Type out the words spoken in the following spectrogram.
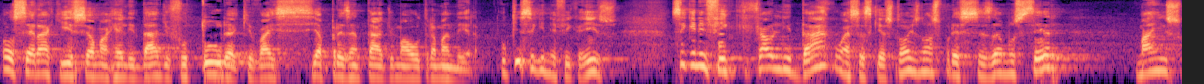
Ou será que isso é uma realidade futura que vai se apresentar de uma outra maneira? O que significa isso? Significa que ao lidar com essas questões nós precisamos ser mais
